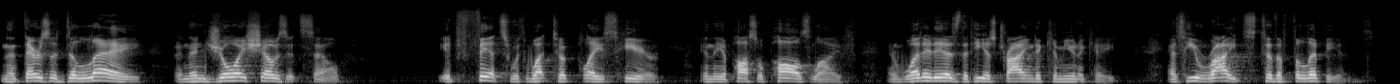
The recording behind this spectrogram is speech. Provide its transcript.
and that there's a delay, and then joy shows itself. It fits with what took place here in the Apostle Paul's life and what it is that he is trying to communicate as he writes to the Philippians.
